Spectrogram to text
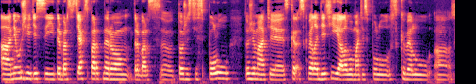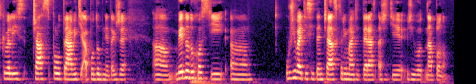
a neužijete si treba vzťah s partnerom, treba to, že ste spolu, to, že máte skvelé deti alebo máte spolu skvelú, uh, skvelý čas, spolu trávite a podobne. Takže uh, v jednoduchosti uh, užívajte si ten čas, ktorý máte teraz a žite život naplno.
